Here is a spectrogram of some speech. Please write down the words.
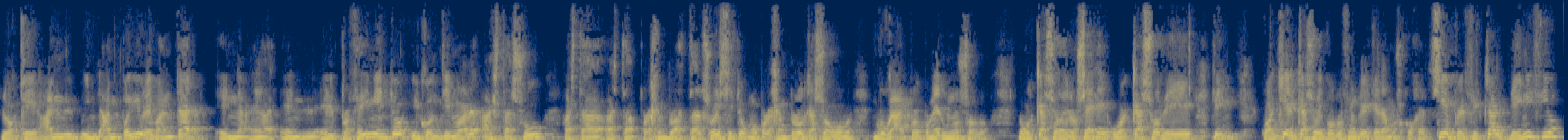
los que han, podido levantar en, el procedimiento y continuar hasta su, hasta, hasta, por ejemplo, hasta su éxito, como por ejemplo el caso Bugal, por poner uno solo, o el caso de los ERE, o el caso de, fin, cualquier caso de corrupción que queramos coger. Siempre el fiscal de inicio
